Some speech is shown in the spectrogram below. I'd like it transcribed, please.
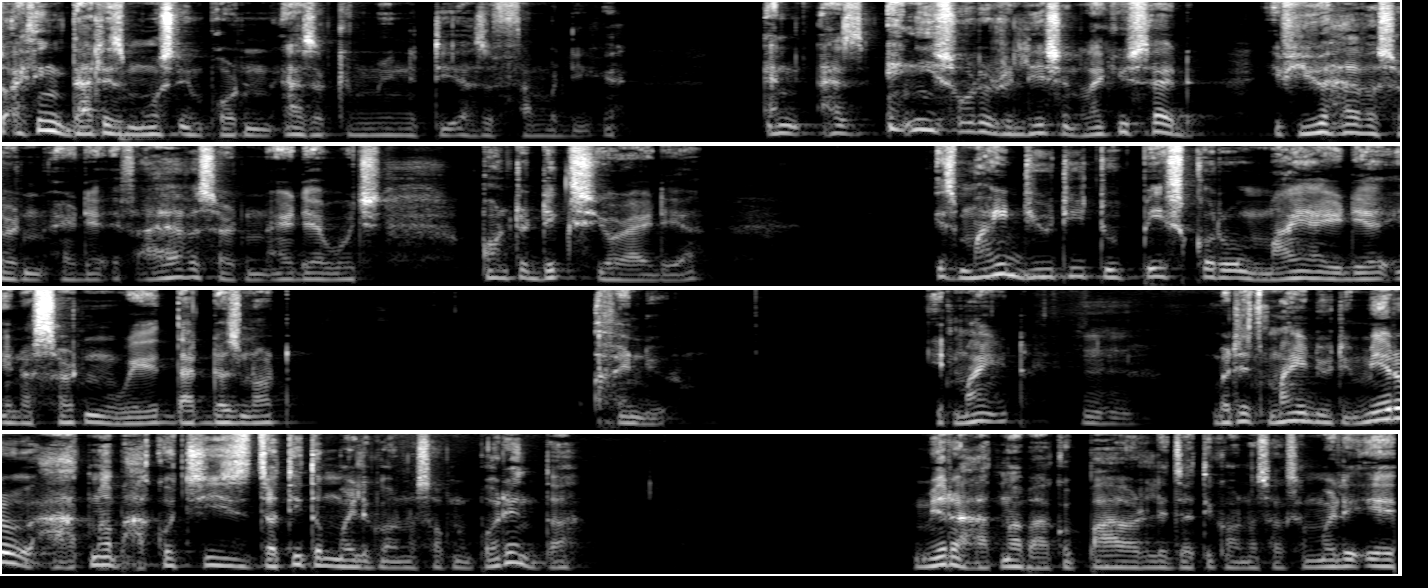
so i think that is most important as a community as a family okay? and as any sort of relation like you said if you have a certain idea if i have a certain idea which contradicts your idea is my duty to pace karo my idea in a certain way that does not offend you it might but it's my duty मेरो हातमा भएको चिज जति त मैले गर्न सक्नु पऱ्यो नि त मेरो हातमा भएको पावरले जति गर्न सक्छ। मैले ए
